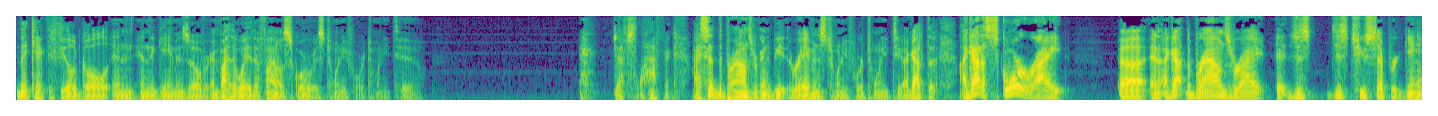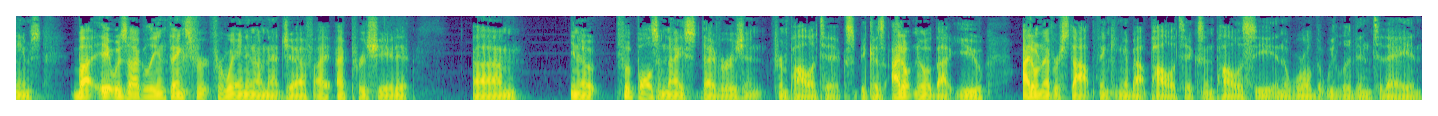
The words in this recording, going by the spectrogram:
they kick the field goal and, and the game is over. And by the way, the final score was 24 22. Jeff's laughing. I said the Browns were going to beat the Ravens 24 22. I got the I got a score right, uh, and I got the Browns right. It just just two separate games, but it was ugly. And thanks for, for weighing in on that, Jeff. I, I appreciate it. Um, you know, football's a nice diversion from politics because I don't know about you. I don't ever stop thinking about politics and policy in the world that we live in today and,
